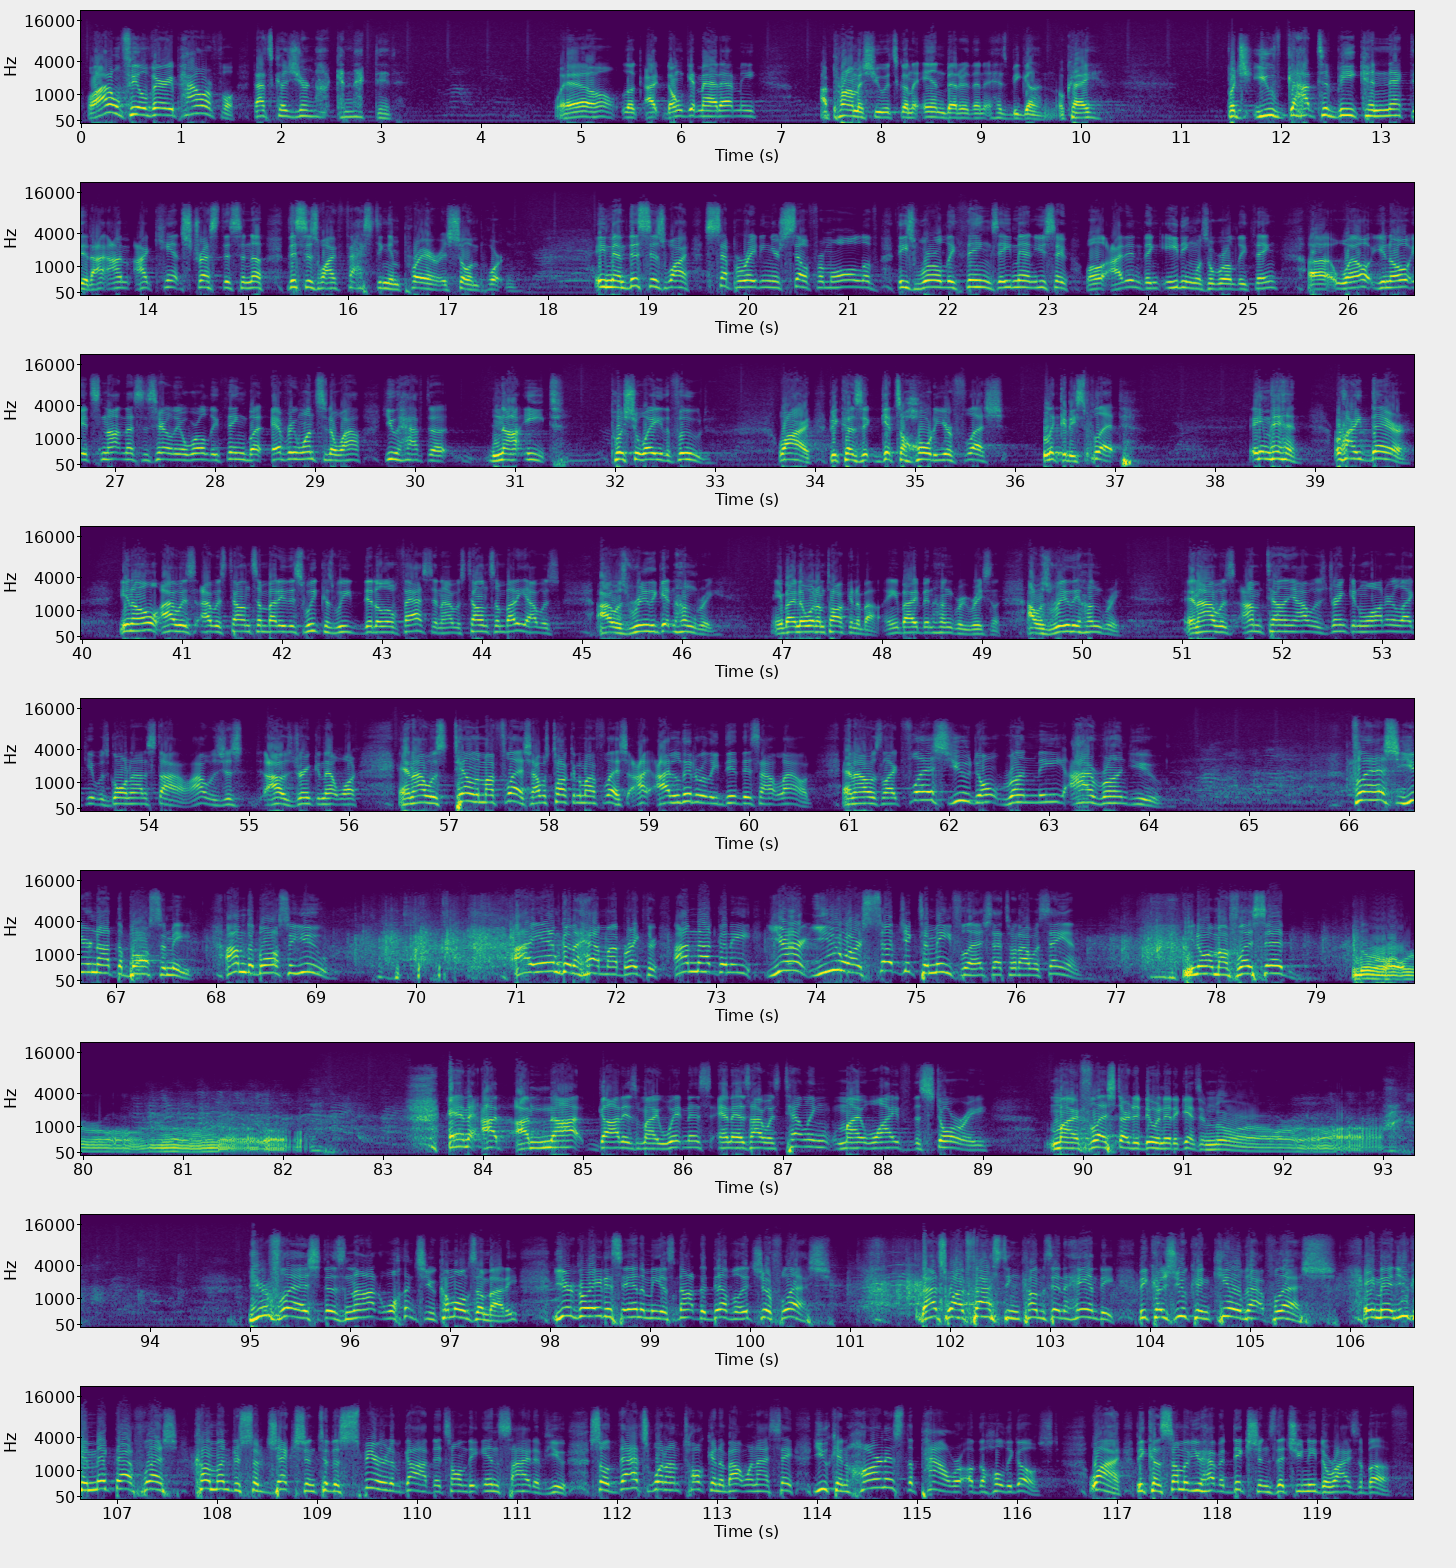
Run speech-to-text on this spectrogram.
Well, I don't feel very powerful. That's because you're not connected. Well, look, I, don't get mad at me. I promise you it's going to end better than it has begun, okay? But you've got to be connected. I, I'm, I can't stress this enough. This is why fasting and prayer is so important. Amen. This is why separating yourself from all of these worldly things. Amen. You say, well, I didn't think eating was a worldly thing. Uh, well, you know, it's not necessarily a worldly thing, but every once in a while, you have to not eat, push away the food. Why? Because it gets a hold of your flesh, lickety split. Amen. Right there. You know, I was I was telling somebody this week because we did a little fast, and I was telling somebody I was I was really getting hungry. Anybody know what I'm talking about? Anybody been hungry recently? I was really hungry. And I was, I'm telling you, I was drinking water like it was going out of style. I was just, I was drinking that water. And I was telling my flesh, I was talking to my flesh. I, I literally did this out loud. And I was like, Flesh, you don't run me, I run you. flesh, you're not the boss of me, I'm the boss of you. I am going to have my breakthrough. I'm not going to eat. You're, you are subject to me, flesh. That's what I was saying. You know what my flesh said? And I, am not, God is my witness. And as I was telling my wife the story, my flesh started doing it against Your flesh does not want you. Come on, somebody. Your greatest enemy is not the devil, it's your flesh. That's why fasting comes in handy because you can kill that flesh. Amen. You can make that flesh come under subjection to the Spirit of God that's on the inside of you. So that's what I'm talking about when I say you can harness the power of the Holy Ghost. Why? Because some of you have addictions that you need to rise above.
